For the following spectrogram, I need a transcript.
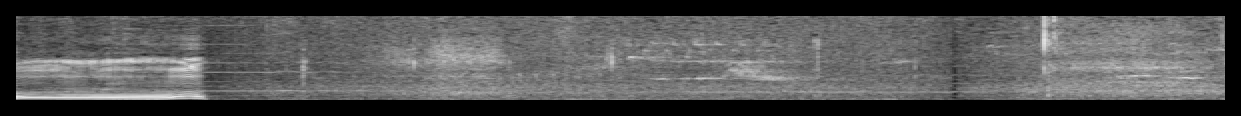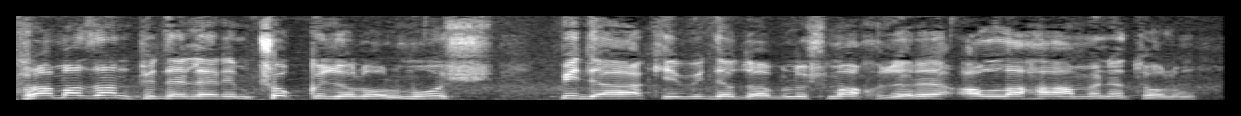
Hmm. Ramazan pidelerim çok güzel olmuş. Bir dahaki videoda buluşmak üzere. Allah'a emanet olun.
